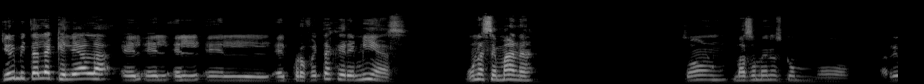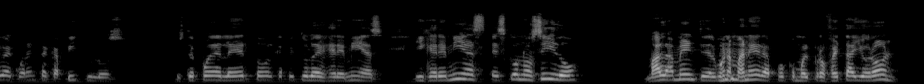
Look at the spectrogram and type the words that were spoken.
quiero invitarle a que lea la, el, el, el profeta Jeremías una semana, son más o menos como arriba de 40 capítulos. Usted puede leer todo el capítulo de Jeremías. Y Jeremías es conocido malamente, de alguna manera, como el profeta llorón.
